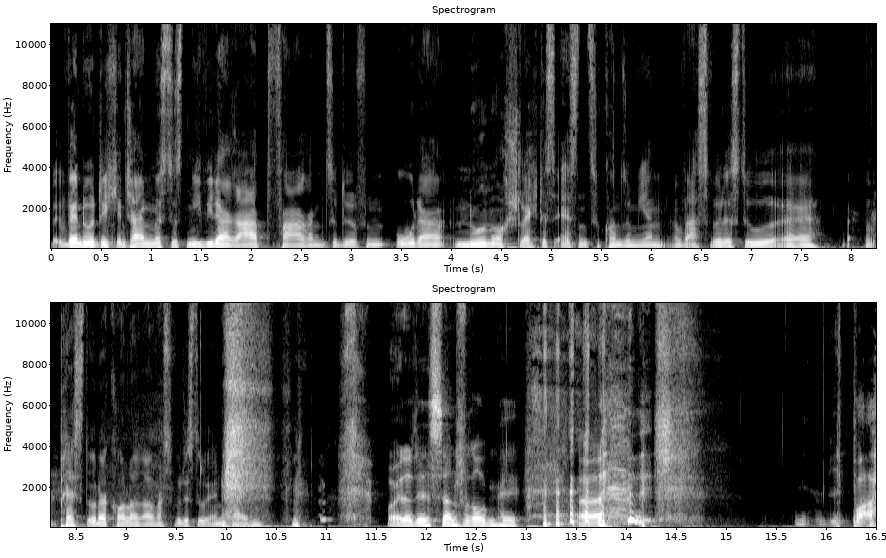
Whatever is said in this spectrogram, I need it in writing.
wenn du dich entscheiden müsstest, nie wieder Rad fahren zu dürfen oder nur noch schlechtes Essen zu konsumieren, was würdest du, äh, Pest oder Cholera, was würdest du entscheiden? Alter, das sind Fragen, hey. Äh, boah.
